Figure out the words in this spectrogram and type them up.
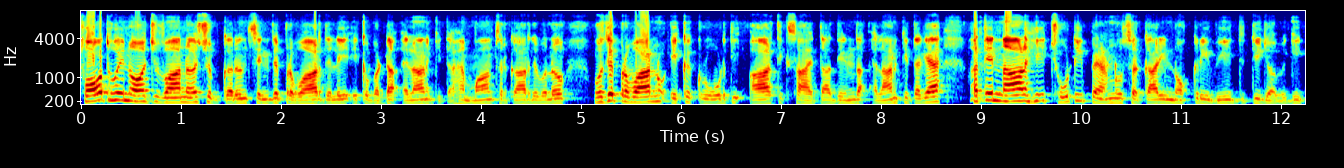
ਫੌਤ ਹੋਏ ਨੌਜਵਾਨ ਸ਼ੁਭਕਰਨ ਸਿੰਘ ਦੇ ਪਰਿਵਾਰ ਦੇ ਲਈ ਇੱਕ ਵੱਡਾ ਐਲਾਨ ਕੀਤਾ ਹੈ। ਮਾਨ ਸਰਕਾਰ ਦੇ ਵੱਲੋਂ ਉਸਦੇ ਪਰਿਵਾਰ ਨੂੰ 1 ਕਰੋੜ ਦੀ ਆਰਥਿਕ ਸਹਾਇਤਾ ਦੇਣ ਦਾ ਐਲਾਨ ਕੀਤਾ ਗਿਆ ਅਤੇ ਨਾਲ ਹੀ ਛੋਟੀ ਭੈਣ ਨੂੰ ਸਰਕਾਰੀ ਨੌਕਰੀ ਵੀ ਦਿੱਤੀ ਜਾਵੇਗੀ।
